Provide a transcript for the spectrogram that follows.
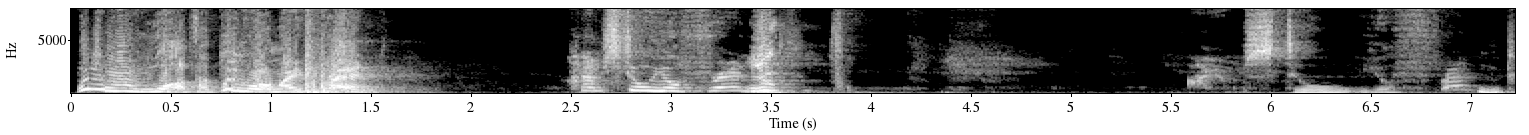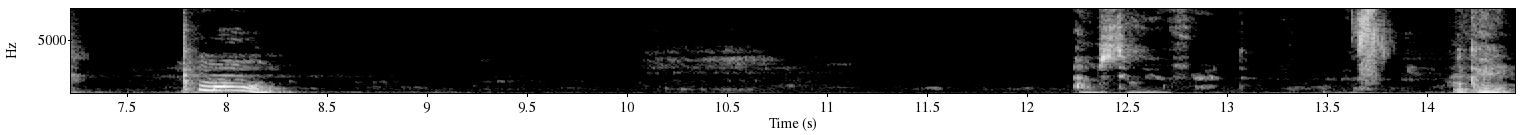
What do you mean what? I thought you were my friend. And I'm still your friend. You... I am still your friend. Come on. I'm still your friend. Okay?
